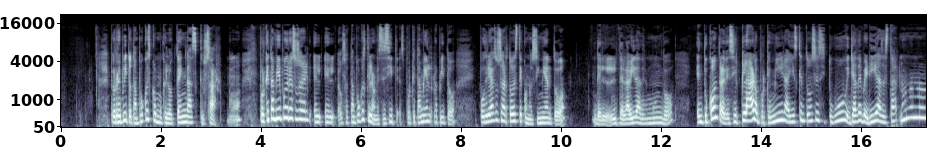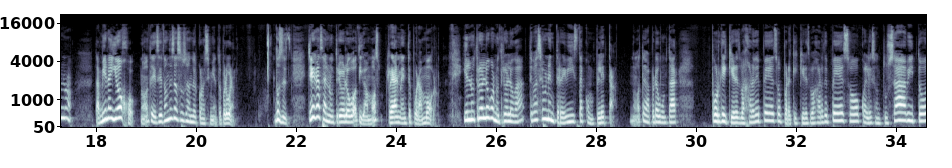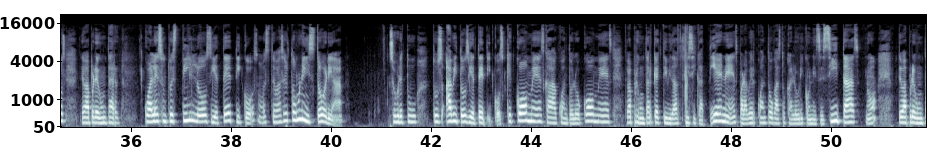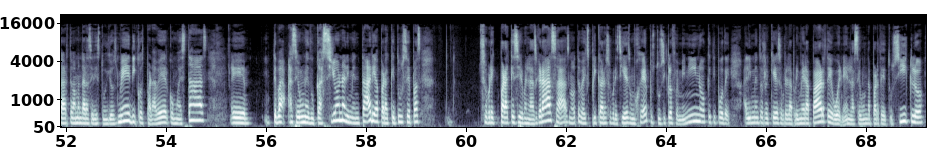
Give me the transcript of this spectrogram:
Pero repito, tampoco es como que lo tengas que usar, ¿no? Porque también podrías usar el, el, o sea, tampoco es que lo necesites, porque también, repito, podrías usar todo este conocimiento del, de la vida del mundo en tu contra, decir, claro, porque mira, y es que entonces si tú ya deberías estar, no, no, no, no. También hay ojo, ¿no? Desde dónde estás usando el conocimiento. Pero bueno, entonces, llegas al nutriólogo, digamos, realmente por amor. Y el nutriólogo nutrióloga te va a hacer una entrevista completa, ¿no? Te va a preguntar por qué quieres bajar de peso, para qué quieres bajar de peso, cuáles son tus hábitos, te va a preguntar cuáles son tus estilos dietéticos, ¿no? Te va a hacer toda una historia sobre tu, tus hábitos dietéticos, qué comes, cada cuánto lo comes, te va a preguntar qué actividad física tienes para ver cuánto gasto calórico necesitas, ¿no? Te va a preguntar, te va a mandar a hacer estudios médicos para ver cómo estás, eh, te va a hacer una educación alimentaria para que tú sepas sobre para qué sirven las grasas, ¿no? Te va a explicar sobre si eres mujer, pues tu ciclo femenino, qué tipo de alimentos requieres sobre la primera parte o en la segunda parte de tu ciclo,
